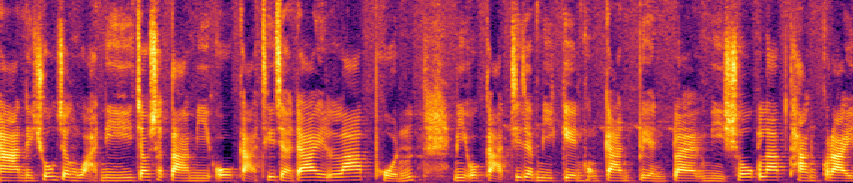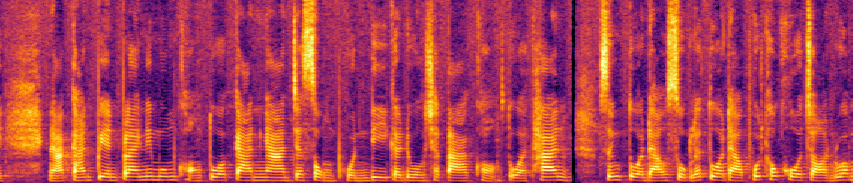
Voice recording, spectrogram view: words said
งานในช่วงจังหวะนี้ เจ้าชะตามีโอกาสที่จะได้ลาบผล มีโอกาสที่จะมีเกณฑ์ของการเปลี่ยนแปลง มีโชคลาภทางไกลนะการเปลี่ยนแปลงในมุมของตัวการงานจะส่งผลดีกับดวงชะตาของตัวท่าน ซึ่งตัวดาวศุกร์และตัวดาวพุธเขาโคจรร่วม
